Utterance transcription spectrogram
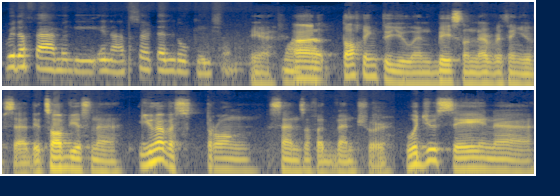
with a family in a certain location. Yeah. Wow. Uh, talking to you and based on everything you've said, it's obvious na you have a strong sense of adventure. Would you say na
